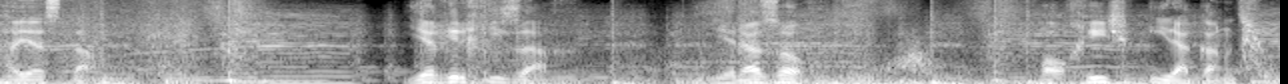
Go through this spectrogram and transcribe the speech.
Հայաստան։ Եղիր խիզախ, երազող, փոխիր իրականություն։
